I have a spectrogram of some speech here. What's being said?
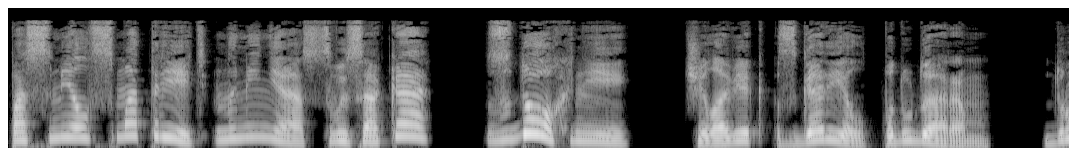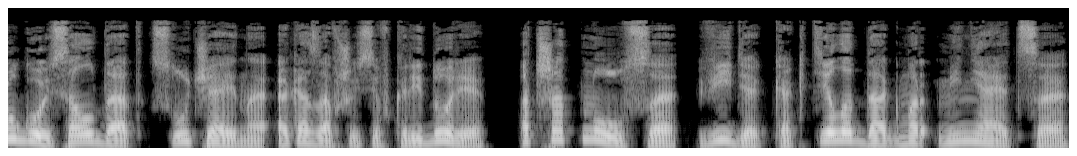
«Посмел смотреть на меня свысока? Сдохни!» Человек сгорел под ударом. Другой солдат, случайно оказавшийся в коридоре, отшатнулся, видя, как тело Дагмар меняется.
